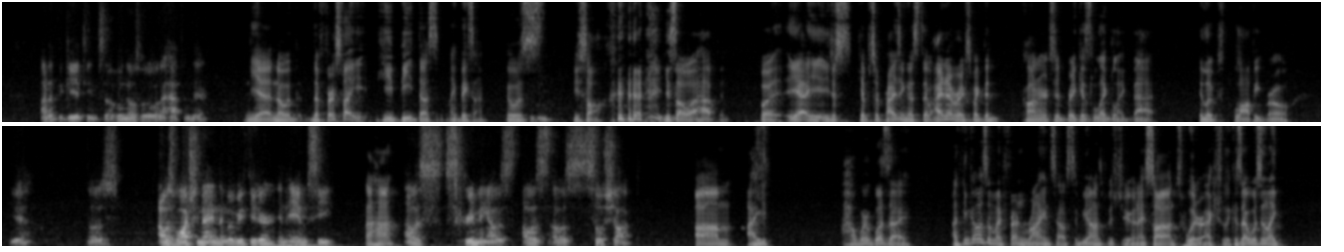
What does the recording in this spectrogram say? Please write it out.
out of the guillotine. So who knows what would have happened there? Yeah. No. The first fight, he beat Dustin like big time. It was. Mhm. You saw. you saw what happened. But yeah, he, he just kept surprising us. That I never expected Conor to break his leg like that. It looked floppy, bro. Yeah, I was I was watching that in the movie theater in AMC. Uh huh. I was screaming. I was I was I was so shocked. Um, I, ah, where was I? I think I was at my friend Ryan's house to be honest with you, and I saw it on Twitter actually because I wasn't like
